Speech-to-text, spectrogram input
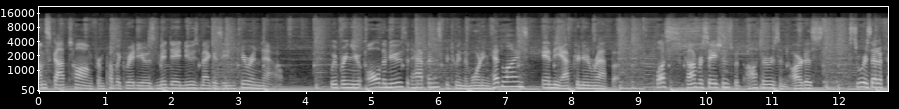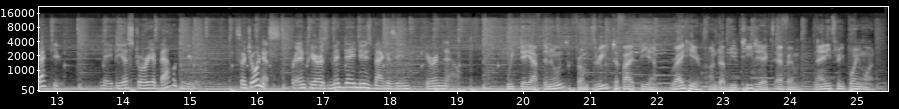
I'm Scott Tong from Public Radio's midday news magazine Here and Now. We bring you all the news that happens between the morning headlines and the afternoon wrap up, plus conversations with authors and artists, stories that affect you, maybe a story about you. So join us for NPR's midday news magazine Here and Now. Weekday afternoons from 3 to 5 p.m. right here on WTJX FM 93.1.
